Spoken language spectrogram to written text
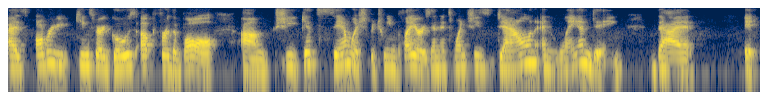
as Aubrey Kingsbury goes up for the ball, um, she gets sandwiched between players, and it's when she's down and landing that it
